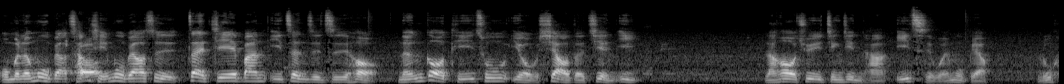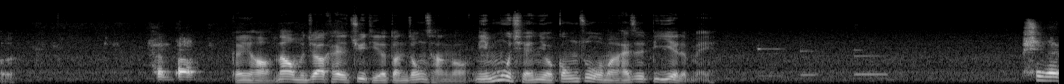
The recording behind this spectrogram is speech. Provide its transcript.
我们的目标，长期目标是在接班一阵子之后，能够提出有效的建议，然后去精进它，以此为目标，如何？很棒。可以哈，那我们就要开始具体的短中长喽。你目前有工作吗？还是毕业了没？现在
